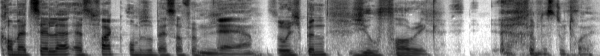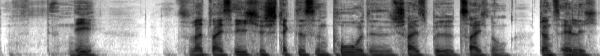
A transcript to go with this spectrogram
kommerzieller as fuck, umso besser für mich. ja, ja. So, ich bin, Euphoric. Findest du toll. nee. Was weiß ich, steckt es in Po, die Scheißbezeichnung. Ganz ehrlich.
